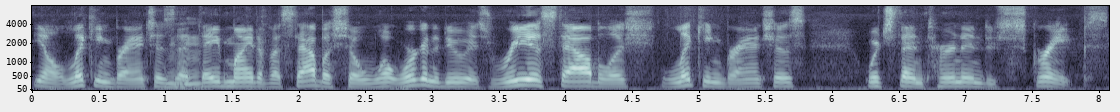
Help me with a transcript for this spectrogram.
you know licking branches that mm-hmm. they might have established. So what we're going to do is reestablish licking branches which then turn into scrapes.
